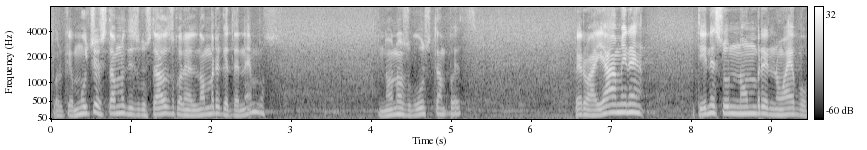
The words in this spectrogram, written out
Porque muchos estamos disgustados con el nombre que tenemos. No nos gustan, pues. Pero allá, mire, tienes un nombre nuevo.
